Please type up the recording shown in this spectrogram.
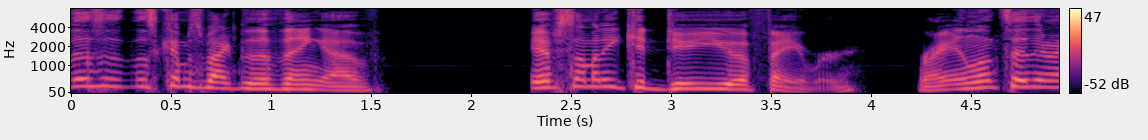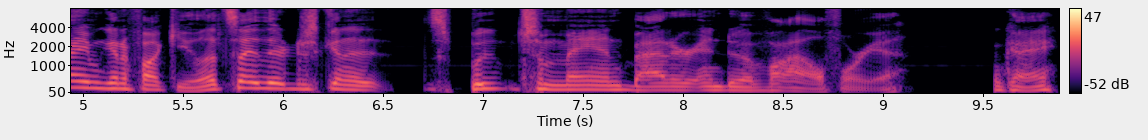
this is this comes back to the thing of if somebody could do you a favor, right? And let's say they're not even gonna fuck you. Let's say they're just gonna spoot some man batter into a vial for you. Okay.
